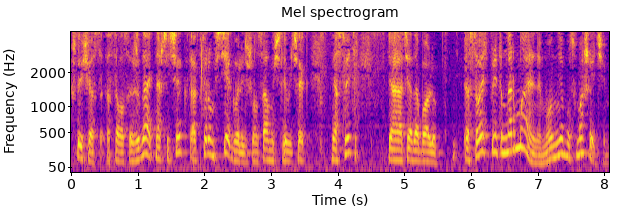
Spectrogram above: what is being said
что еще оставалось ожидать, нашли человека, о котором все говорили, что он самый счастливый человек на свете, я от себя добавлю, оставаясь при этом нормальным, он не был сумасшедшим.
